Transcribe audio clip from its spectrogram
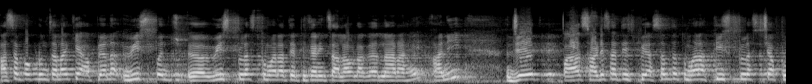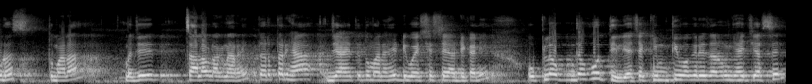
असं पकडून चला की आपल्याला वीस पंच वीस प्लस तुम्हाला त्या ठिकाणी चालावं लागणार आहे. आणि जे पाच साडेसात एच पी असेल तर तुम्हाला तीस प्लसच्या पुढंच तुम्हाला म्हणजे चालावं लागणार आहे. तर तर ह्या जे आहे ते तुम्हाला हे डिव्हाइसेस या ठिकाणी उपलब्ध होतील. याच्या किमती वगैरे जाणून घ्यायची असेल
